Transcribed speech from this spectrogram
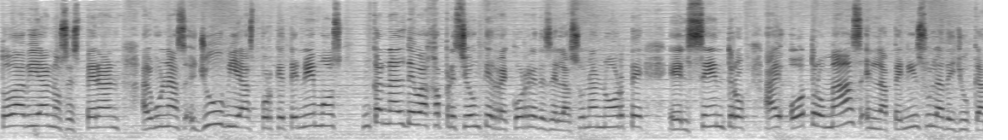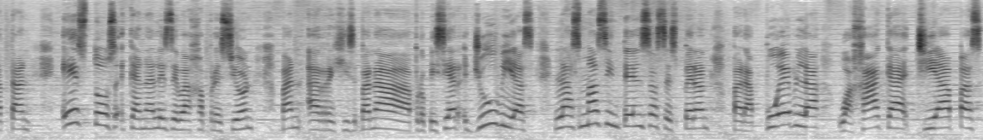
Todavía nos esperan algunas lluvias porque tenemos un canal de baja presión que recorre desde la zona norte, el centro. Hay otro más en la península de Yucatán. Estos canales de baja presión van a, van a propiciar lluvias. Las más intensas se esperan para Puebla, Oaxaca, Chiapas.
